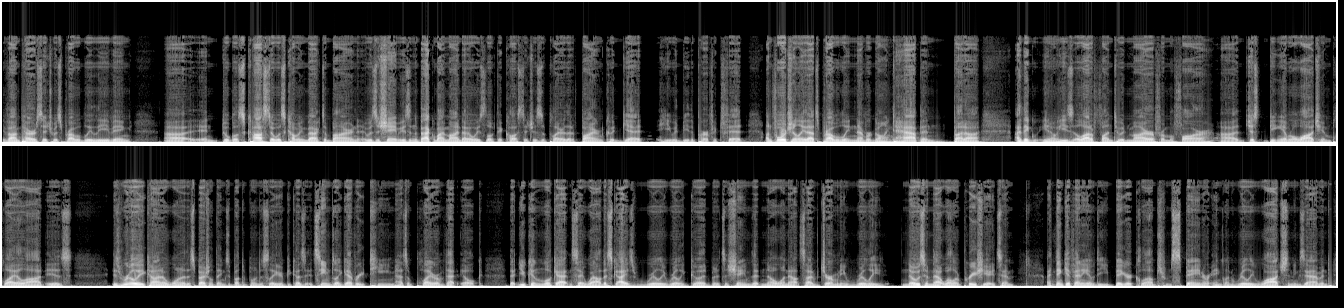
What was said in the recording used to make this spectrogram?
Ivan Perisic was probably leaving, uh, and Douglas Costa was coming back to Bayern. It was a shame because in the back of my mind, I always looked at Kostic as a player that if Bayern could get he would be the perfect fit. Unfortunately, that's probably never going to happen. But uh, I think you know he's a lot of fun to admire from afar. Uh, just being able to watch him play a lot is is really kind of one of the special things about the Bundesliga because it seems like every team has a player of that ilk that you can look at and say, wow, this guy is really, really good, but it's a shame that no one outside of Germany really knows him that well or appreciates him. I think if any of the bigger clubs from Spain or England really watched and examined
